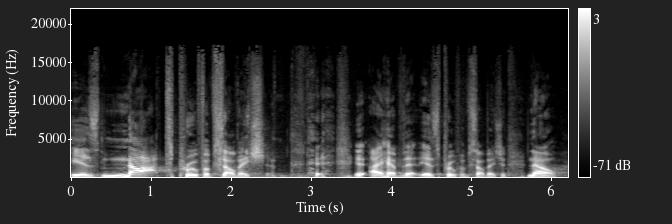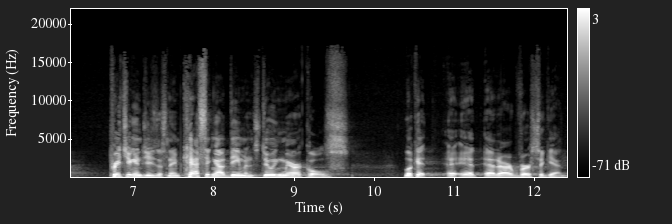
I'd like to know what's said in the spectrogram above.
is not proof of salvation. I have that is proof of salvation. No, preaching in Jesus' name, casting out demons, doing miracles Look at, at, at our verse again.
